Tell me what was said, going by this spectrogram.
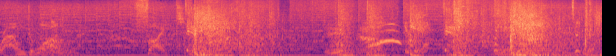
Round one. Fight. Round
